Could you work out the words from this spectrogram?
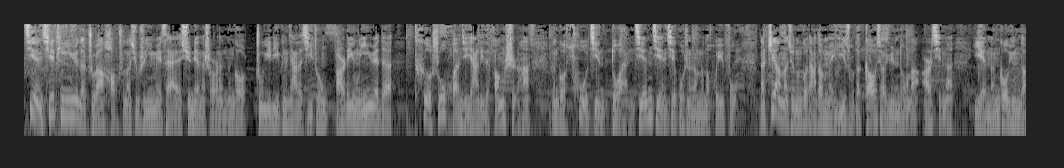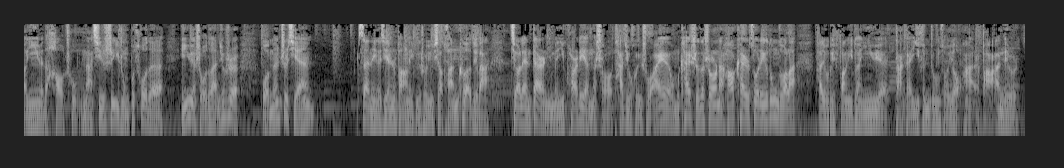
间歇听音乐的主要好处呢，就是因为在训练的时候呢，能够注意力更加的集中，而利用音乐的。特殊缓解压力的方式，哈，能够促进短间间歇过程当中的恢复。那这样呢，就能够达到每一组的高效运动了，而且呢，也能够用到音乐的好处。那其实是一种不错的音乐手段，就是我们之前。在那个健身房里，比如说有小团课，对吧？教练带着你们一块练的时候，他就会说：“哎，我们开始的时候呢，好，开始做这个动作了。”他就会放一段音乐，大概一分钟左右啊，叭，那就是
